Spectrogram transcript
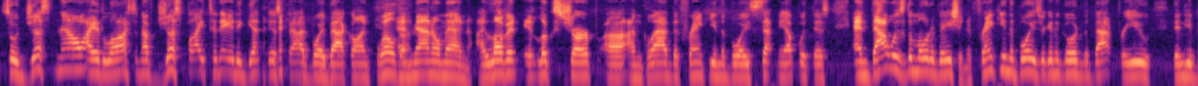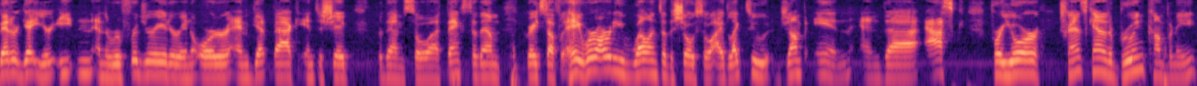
So just now I had lost enough just by today to get this bad boy back on. well done, and man, oh man, I love it. It looks sharp. Uh, I'm glad that Frankie and the boys set me up with this, and that was the motivation. If Frankie and the boys are going to go to the bat for you, then you better get your eating and the refrigerator in order and get back into shape for them. So uh, thanks to them. Great stuff. Hey, we're already well into the show, so I'd like to jump in and uh, ask for your Trans Canada Brewing Company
